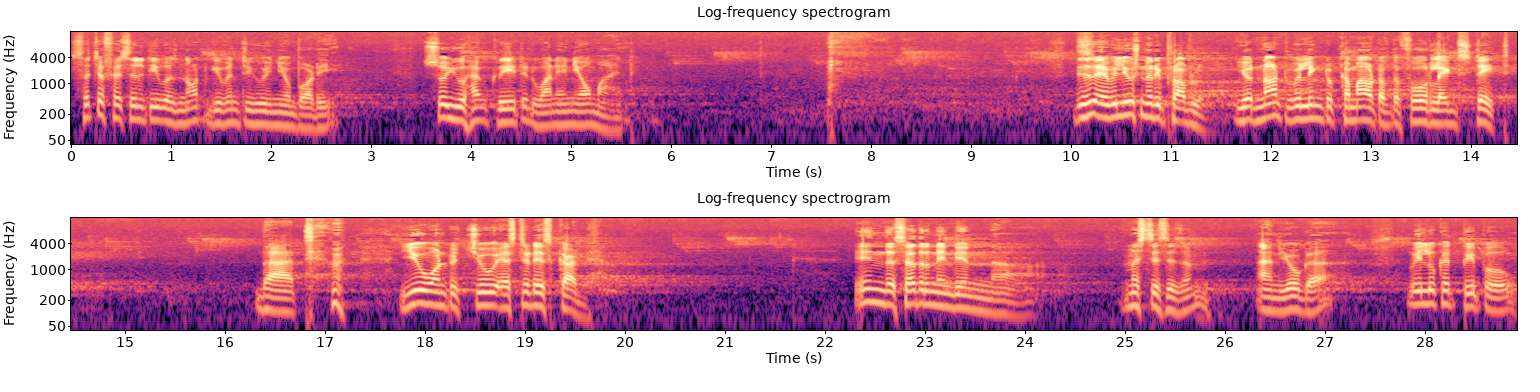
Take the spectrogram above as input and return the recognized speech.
Such a facility was not given to you in your body, so you have created one in your mind. This is an evolutionary problem. You're not willing to come out of the four-legged state that you want to chew yesterday's cud. In the southern Indian uh, mysticism and yoga, we look at people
